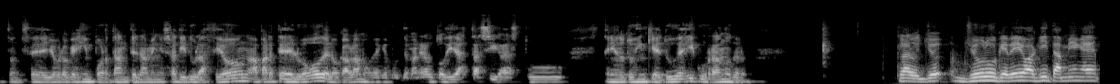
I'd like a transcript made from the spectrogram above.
Entonces yo creo que es importante también esa titulación, aparte de luego de lo que hablamos, de que de manera autodidacta sigas tú teniendo tus inquietudes y currándotelo. Claro, yo, yo lo que veo aquí también es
